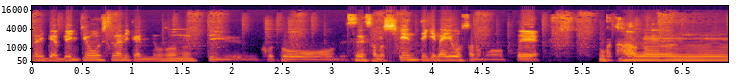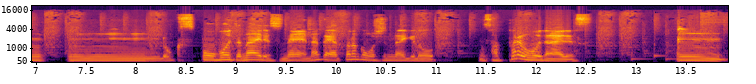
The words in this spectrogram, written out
何か勉強をして何かに臨むっていうことですね。その試験的な要素のものって、僕多分、うん、ロックスポ覚えてないですね。なんかやったのかもしれないけど、さっぱり覚えてないです。うん。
